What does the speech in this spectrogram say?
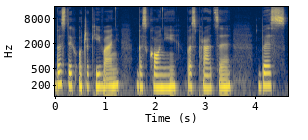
bez tych oczekiwań, bez koni, bez pracy, bez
